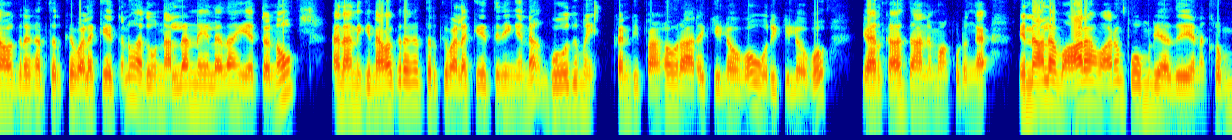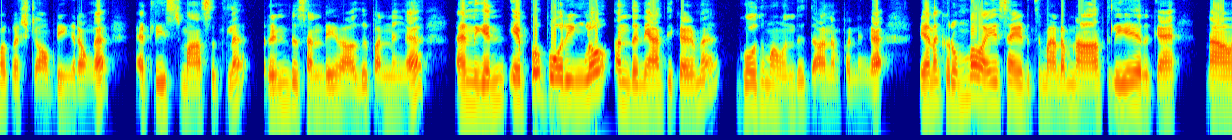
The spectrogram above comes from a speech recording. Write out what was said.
நவக்கிரகத்திற்கு விளக்கேற்றணும். அதுவும் நல்லெண்ணெயில் தான் ஏற்றணும். ஆனால் அன்னைக்கு நவக்கிரகத்திற்கு விளக்கேத்துனீங்கன்னா கோதுமை கண்டிப்பாக ஒரு அரை கிலோவோ ஒரு கிலோவோ யாருக்காவது தானமாக கொடுங்க. என்னால் வாரம் வாரம் போக முடியாது. எனக்கு ரொம்ப கஷ்டம் அப்படிங்கிறவங்க அட்லீஸ்ட் மாதத்தில் ரெண்டு சண்டேவாவது பண்ணுங்க. அண்ட் என் எப்போ போகிறீங்களோ அந்த ஞாயிற்றுக்கிழமை கோதுமை வந்து தானம் பண்ணுங்க. எனக்கு ரொம்ப வயசாகிடுச்சு மேடம். நான் ஆற்றுலேயே இருக்கேன். நான்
